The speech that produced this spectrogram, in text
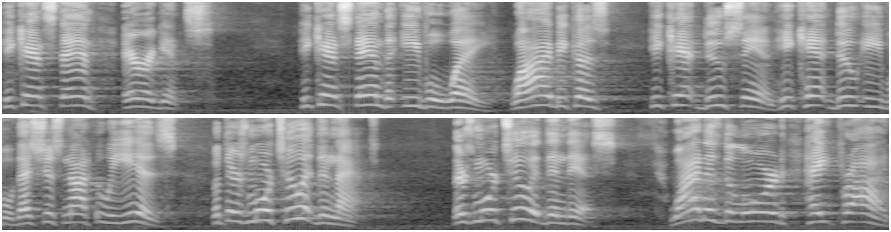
He can't stand arrogance. He can't stand the evil way. Why? Because he can't do sin. He can't do evil. That's just not who he is. But there's more to it than that. There's more to it than this. Why does the Lord hate pride?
